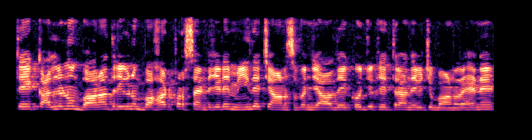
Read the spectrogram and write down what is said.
ਤੇ ਕੱਲ ਨੂੰ 12 ਤਰੀਕ ਨੂੰ 62% ਜਿਹੜੇ ਮੀਂਹ ਦੇ ਚਾਂਸ ਪੰਜਾਬ ਦੇ ਕੁਝ ਖੇਤਰਾਂ ਦੇ ਵਿੱਚ ਬਣ ਰਹੇ ਨੇ।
